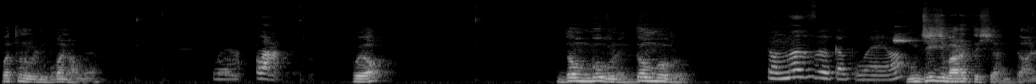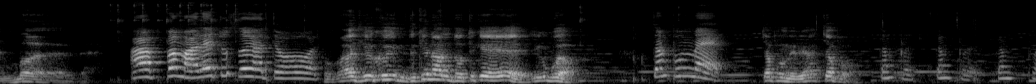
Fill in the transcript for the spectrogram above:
버튼 누르면 뭐가 나오냐? 뭐야? 와. 보여? Don't move네, don't move. 더머브가 뭐예요? 움직이지 말은 뜻이야. Don't move. 아, 아빠 말해줬어야죠. 아, 그, 그 늦게 나왔는데 어떻게 해? 이거 뭐야? 점프맵. 점프 맵이야? 점프. 점프, 점프, 점프.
